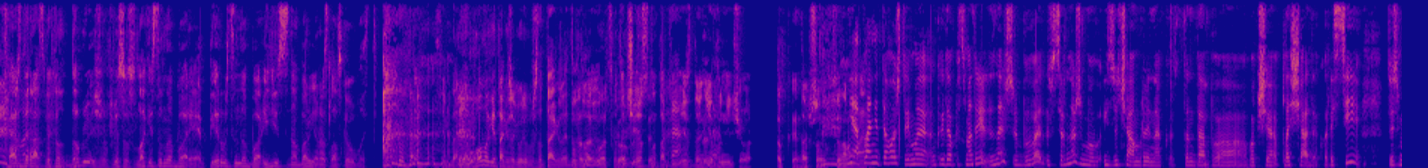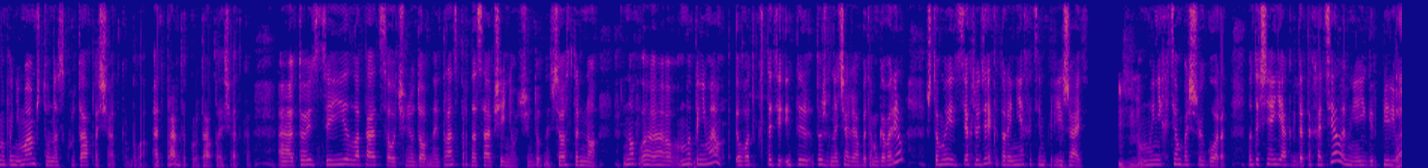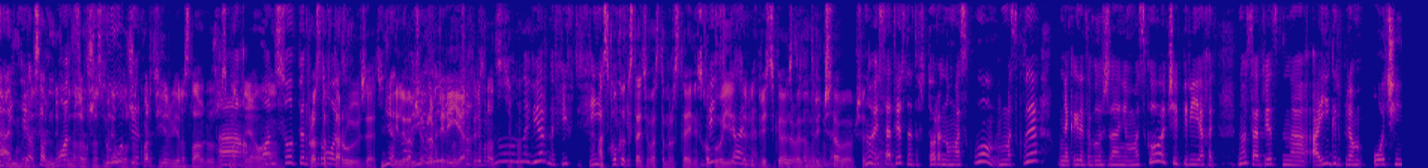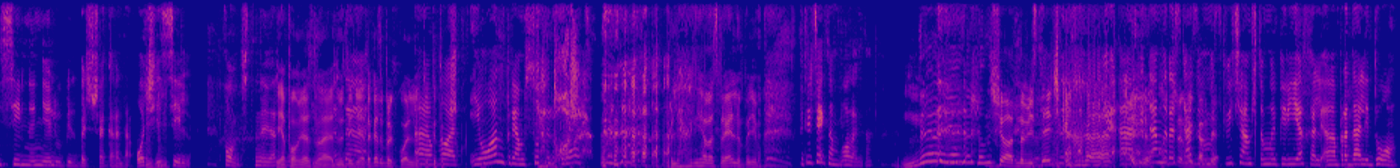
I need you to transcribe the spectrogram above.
Каждый раз приходил, добрый вечер, в Лаки стендап-баре, первый стендап-бар, единственный стендап-бар Ярославской области. Всегда. Я в Вологе также говорю, потому что так же. Это, области? честно, так и есть, да, Ну нету ничего. Окей. Так что все Нет, в нормально. плане того, что мы, когда посмотрели, знаешь, бывает, все равно же мы изучаем рынок стендап а, вообще площадок в России. То есть мы понимаем, что у нас крутая площадка была. Это правда крутая площадка. А, То есть и локация очень удобная, и транспортное сообщение очень удобное, все остальное. Но э, мы понимаем, вот, кстати, и ты тоже вначале об этом говорил, что мы из тех людей, которые не хотим переезжать. Мгм. Мы не хотим большой город. Ну, точнее, я когда-то хотела, мне Игорь переубедил. Да, мы в Ярославле, ну, Он даже уже смотрела, уже супер- квартиры в Ярославле уже А, смотрела. Он супер Просто против. вторую взять? Нет, Или ну, вообще прям переехать? перебраться, Ну, типа. наверное, 50-50. А сколько, типа. кстати, у вас там расстояние? Сколько вы 200 ездили? километров. 200 километров? Это 3 километров, часа да. вы вообще? Ну да? и, соответственно, это в сторону Москвы. В Москвы у меня когда-то было желание в Москву вообще переехать. Ну, соответственно, а Игорь прям очень сильно не любит большие города. Очень Мгм. сильно. Помнишь ты, наверное. Я помню, я знаю. Ну, это Да. нет, так это прикольно. А, вот. это- И он прям супер тоже. против. Бля, я вас реально понимаю. Приезжай к нам в Вологду. Да, я нашел еще одно местечко. А, когда мы рассказываем москвичам, что мы переехали, а, продали дом,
